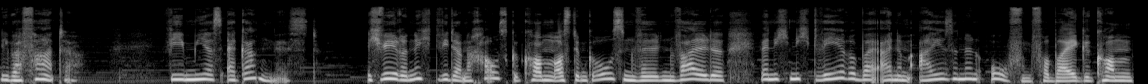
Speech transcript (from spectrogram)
Lieber Vater, wie mir's ergangen ist. Ich wäre nicht wieder nach Haus gekommen aus dem großen wilden Walde, wenn ich nicht wäre bei einem eisernen Ofen vorbeigekommen.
